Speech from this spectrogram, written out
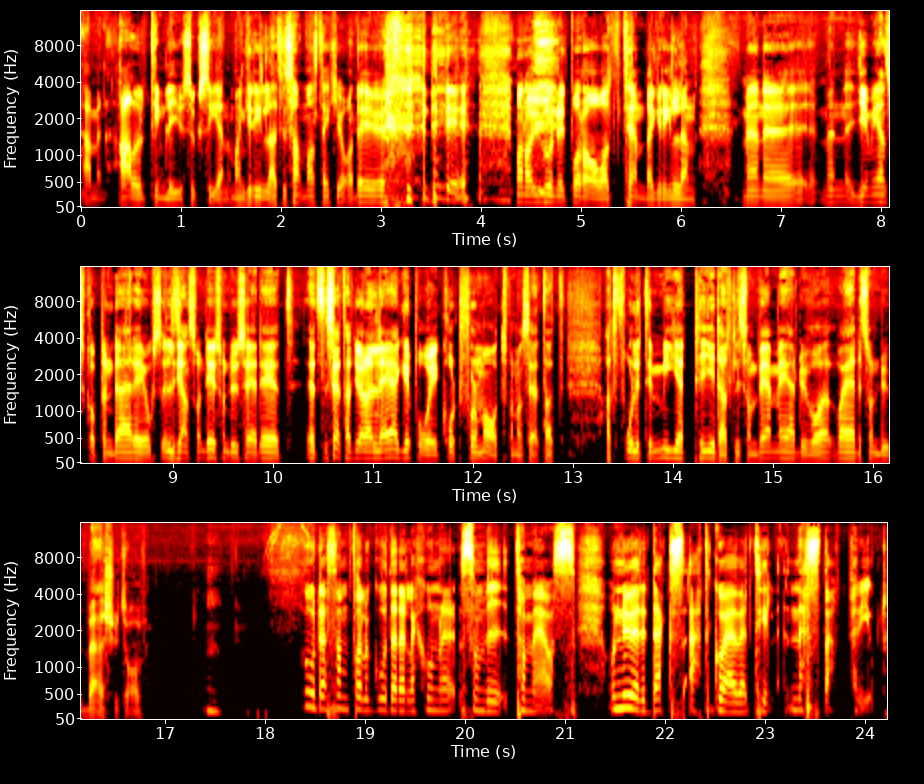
Ja, men allting blir ju succé när man grillar tillsammans, tänker jag. Det är ju, det är, man har ju vunnit bara av att tända grillen. Men, eh, men gemenskapen där är också lite grann som, det är som du säger, det är ett, ett sätt att göra läger på i kort format på något sätt. Att, att få lite mer tid, att liksom, vem är du, vad, vad är det som du bärs utav? Mm. Goda samtal och goda relationer som vi tar med oss. Och nu är det dags att gå över till nästa period.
